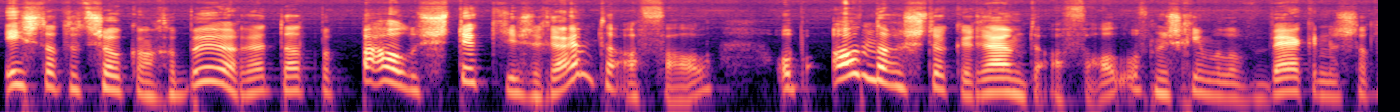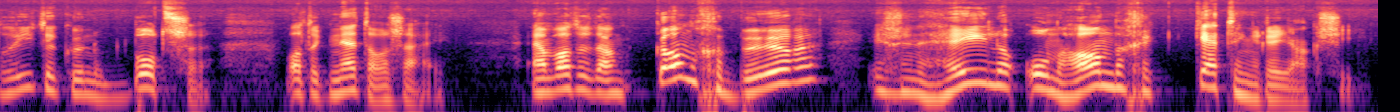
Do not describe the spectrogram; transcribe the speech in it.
is dat het zo kan gebeuren dat bepaalde stukjes ruimteafval op andere stukken ruimteafval, of misschien wel op werkende satellieten, kunnen botsen. Wat ik net al zei. En wat er dan kan gebeuren, is een hele onhandige kettingreactie.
